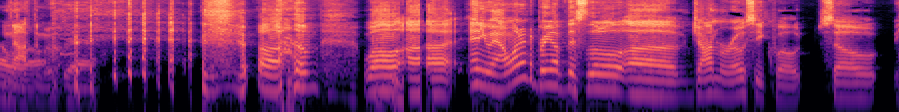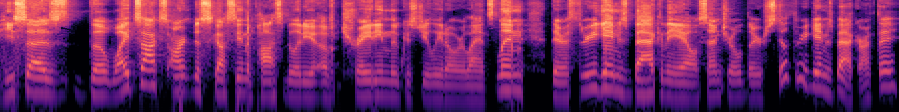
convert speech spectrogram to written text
Not the move. Yeah. um, well, uh, anyway, I wanted to bring up this little uh, Jon Morosi quote. So he says the White Sox aren't discussing the possibility of trading Lucas Giolito or Lance Lynn. They're three games back in the AL Central. They're still three games back, aren't they?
